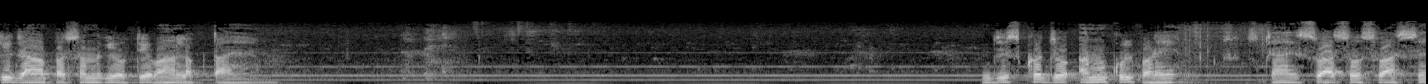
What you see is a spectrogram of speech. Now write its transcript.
की जहाँ पसंदगी होती है, वहाँ लगता है। जिसको जो अनुकूल पड़े, चाहे श्वासोश्वास से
